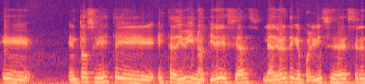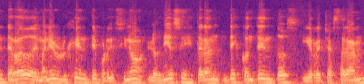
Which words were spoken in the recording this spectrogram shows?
Eh, entonces este, este adivino, Tiresias, le advierte que Polinices debe ser enterrado de manera urgente porque si no los dioses estarán descontentos y rechazarán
